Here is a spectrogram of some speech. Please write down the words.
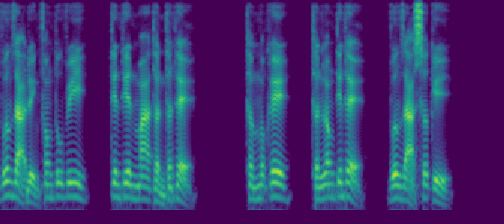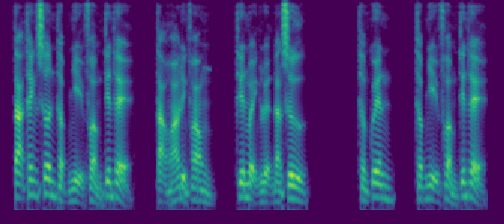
vương giả định phong tu vi tiên thiên ma thần thân thể. Thẩm mộc khê, thần long tiên thể, vương giả sơ kỳ. Tạ thanh sơn thập nhị phẩm tiên thể tạo hóa đình phong, thiên mệnh luyện đàn sư. Thẩm quyên, thập nhị phẩm tiên thể,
